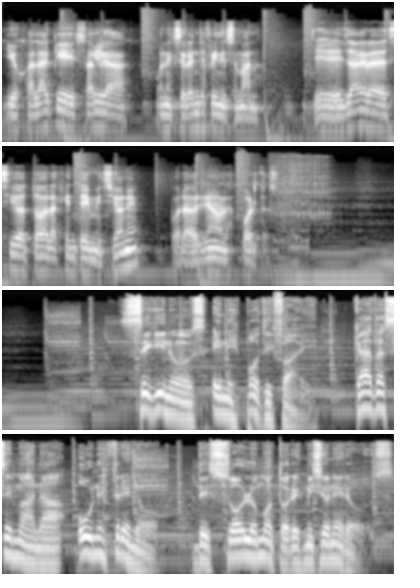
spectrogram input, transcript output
y ojalá que salga un excelente fin de semana. Desde ya agradecido a toda la gente de Misiones por abrirnos las puertas. Seguinos en Spotify cada semana un estreno de Solo Motores Misioneros.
